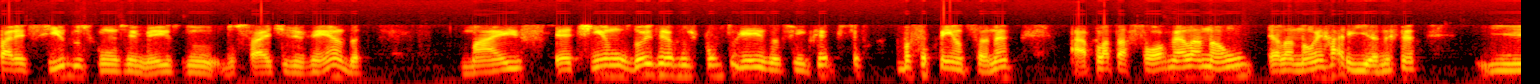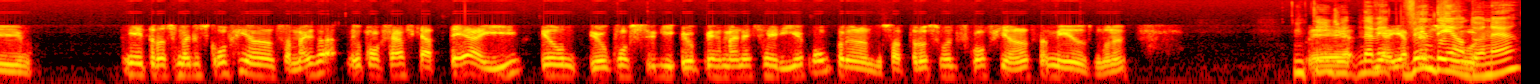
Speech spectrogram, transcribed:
parecidos com os e-mails do, do site de venda, mas é, tinha uns dois erros de português, assim, que você, você pensa, né? A plataforma, ela não, ela não erraria, né? E, e trouxe uma desconfiança, mas a, eu confesso que até aí eu, eu consegui, eu permaneceria comprando, só trouxe uma desconfiança mesmo, né? Entendi, é, vendendo, pessoa, né?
